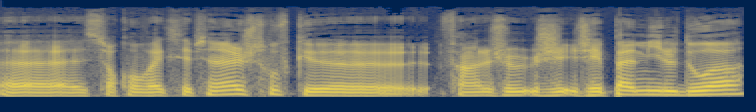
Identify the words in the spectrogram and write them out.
euh, sur Convoi exceptionnel, je trouve que, enfin, j'ai pas mis le doigt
